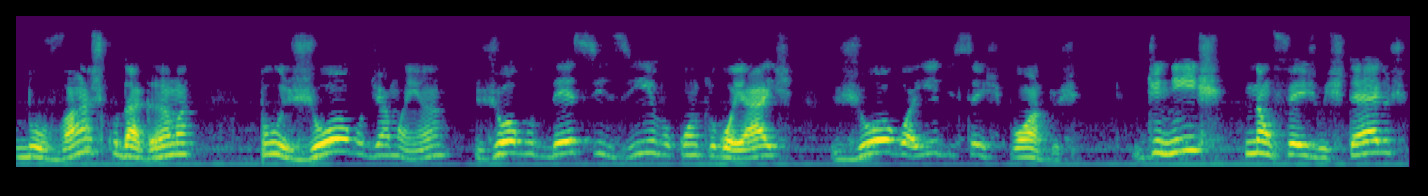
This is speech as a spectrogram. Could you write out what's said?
do Vasco da Gama para o jogo de amanhã, jogo decisivo contra o Goiás, jogo aí de seis pontos. Diniz não fez mistérios,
